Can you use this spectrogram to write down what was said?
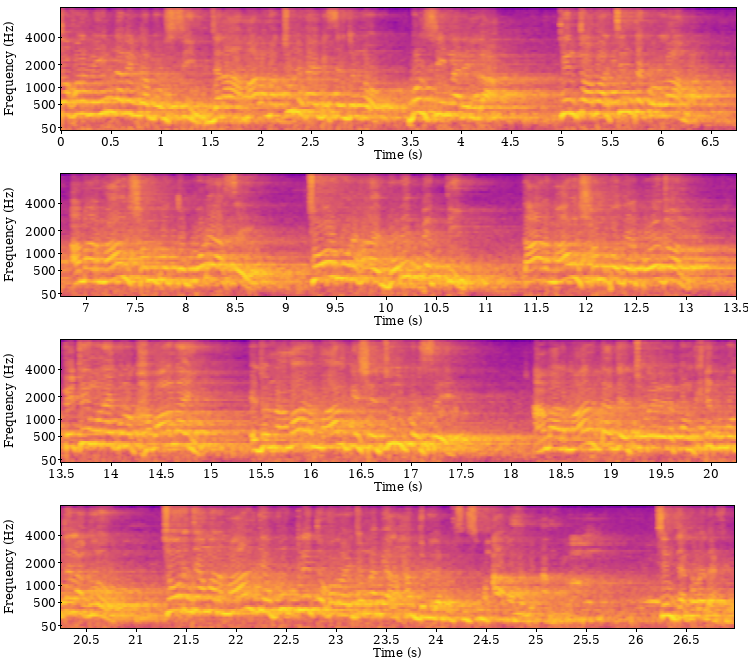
তখন আমি ইন্নারিল্লাহ বলছি, যে না, মাল আমার চুরি হয়ে গেছে এই জন্য বলছি ইন্নারিল্লাহ কিন্তু আবার চিন্তা করলাম, আমার মাল সম্পদ তো পড়ে আছে। চোর মনে হয় গরিব ব্যক্তি, তার মাল সম্পদের প্রয়োজন। পেটে মনে হয় কোনো খাবার নাই। এজন্য আমার মালকে সে চুরি করছে। আমার মালটা যে চোরের এরকম খেদমতে লাগল, চোর যে আমার মাল দিয়ে উপকৃত হলো এই জন্য আমি আলহামদুলিল্লাহ বলছি চিন্তা করে দেখেন।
